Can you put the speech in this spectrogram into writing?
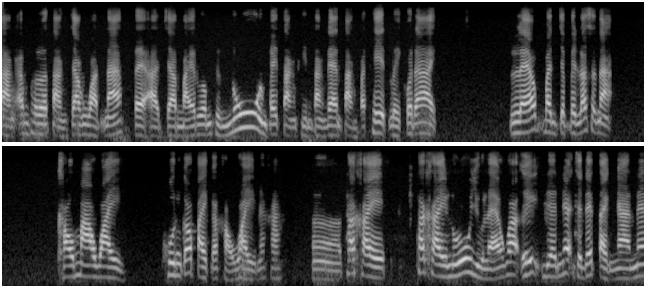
ต่างอำเภอต่างจังหวัดนะ แต่อาจจะหมายรวมถึงนู่นไปต่างถิ่นต่างแดนต่างประเทศเลยก็ได้ แล้วมันจะเป็นลักษณะเขามาไว คุณก็ไปกับเขาไวนะคะเอ่อถ้าใครถ้าใครรู้อยู่แล้วว่า เอ้ย เดือนเนี้ยจะได้แต่งงานแน่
